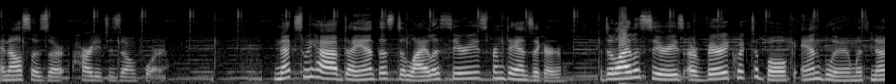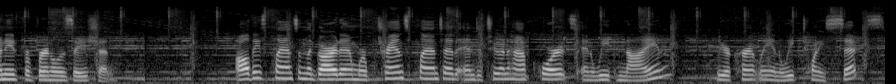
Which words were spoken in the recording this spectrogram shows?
and also hardy to zone 4. Next we have Dianthus Delilah series from Danziger. The Delilah series are very quick to bulk and bloom with no need for vernalization. All these plants in the garden were transplanted into two and a half quarts in week nine. We are currently in week 26.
